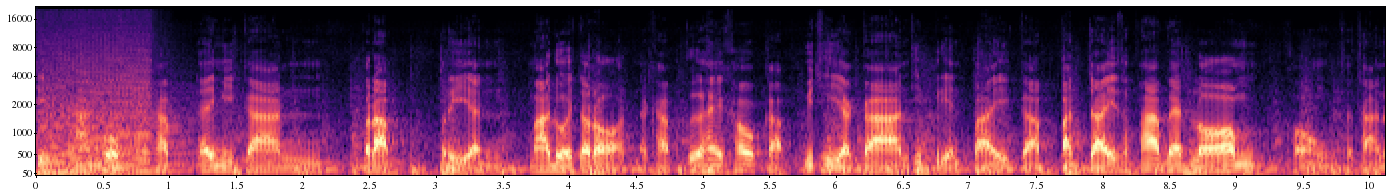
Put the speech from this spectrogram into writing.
สิบทหารบกนะครับได้มีการปรับ เปลี่ยนมาโดยตลอดนะครับเพื่อให้เข้ากับวิทยาการที่เปลี่ยนไปกับปัจจัยสภาพแวดล้อมของสถาน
